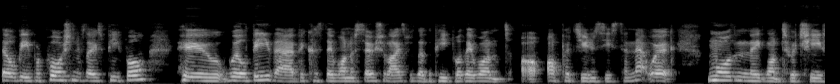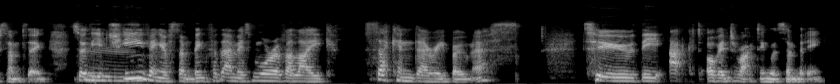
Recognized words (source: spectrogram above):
there will be a proportion of those people who will be there because they want to socialize with other people. They want opportunities to network more than they want to achieve something. So the mm. achieving of something for them is more of a like secondary bonus to the act of interacting with somebody.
